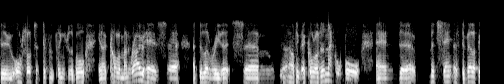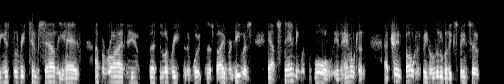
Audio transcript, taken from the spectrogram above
do all sorts of different things with the ball. You know, Colin Munro has uh, a delivery that's, um, I think they call it a knuckleball, and uh, Mitch Santner's developing his delivery. Tim Southee has a variety of uh, deliveries that have worked in his favour, and he was outstanding with the ball in Hamilton. Uh, Trent Boult has been a little bit expensive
